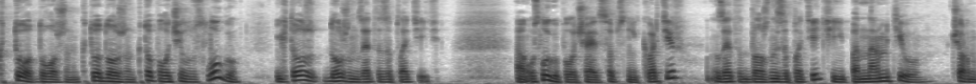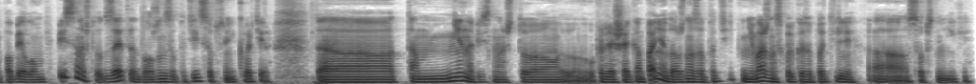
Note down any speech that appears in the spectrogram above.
кто должен, кто должен, кто получил услугу и кто должен за это заплатить. А, услугу получает собственник квартир, за это должны заплатить и по нормативу черным по белому прописано, что за это должны заплатить собственники квартир. Там не написано, что управляющая компания должна заплатить, неважно, сколько заплатили а, собственники.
